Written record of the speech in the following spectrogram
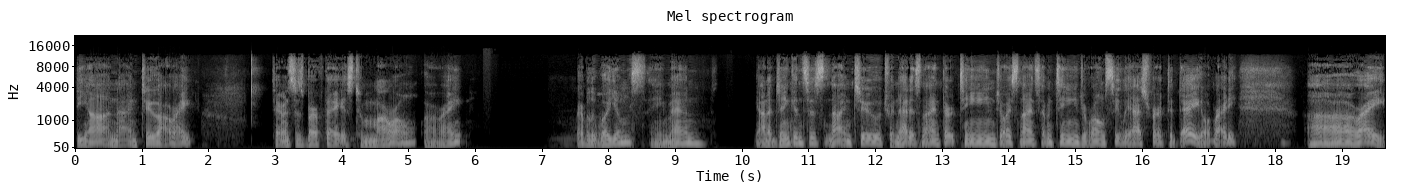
Dion 9 2. All right. Terrence's birthday is tomorrow. All right. Beverly Williams. Amen. Yana Jenkins is 9 2. Trinette is 9 13. Joyce 9 17. Jerome Seeley Ashford today. All righty. All right.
